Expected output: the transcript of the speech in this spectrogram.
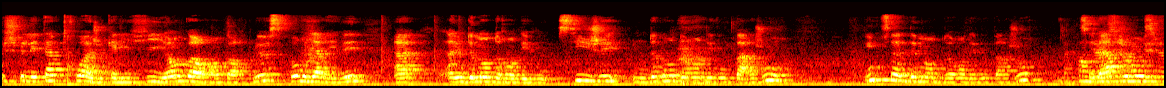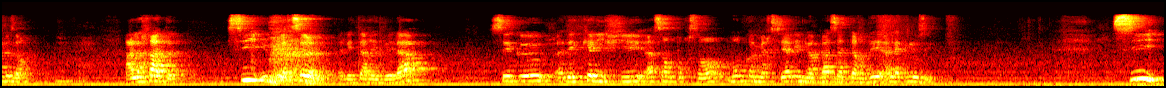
Je fais l'étape 3, je qualifie encore, encore plus pour y arriver à, une demande de rendez-vous. Si j'ai une demande de rendez-vous par jour, une seule demande de rendez-vous par jour, c'est largement suffisant. al si une personne, elle est arrivée là, c'est qu'elle est qualifiée à 100%, mon commercial, il ne va pas s'attarder à la closer. Si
